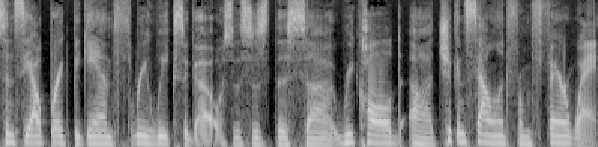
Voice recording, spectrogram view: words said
since the outbreak began three weeks ago. So, this is this uh, recalled uh, chicken salad from Fareway.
